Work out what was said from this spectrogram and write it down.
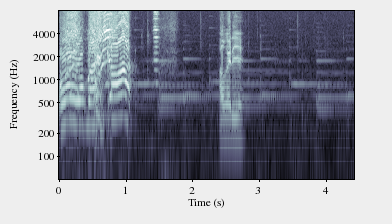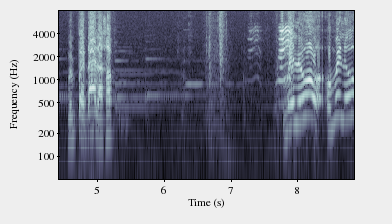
โอ้ my god เอาไงดี มันเปิดได้เหรอครับ ไม่รู้ผมไม่รู้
